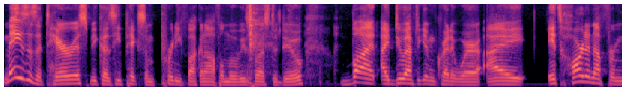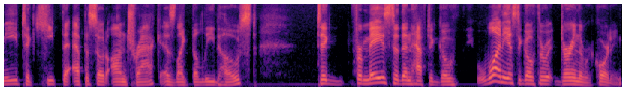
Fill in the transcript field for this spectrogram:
Maze is a terrorist because he picks some pretty fucking awful movies for us to do. but I do have to give him credit where I it's hard enough for me to keep the episode on track as like the lead host to for Maze to then have to go one he has to go through it during the recording.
